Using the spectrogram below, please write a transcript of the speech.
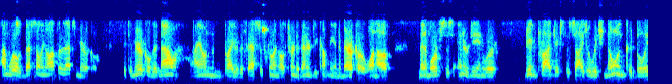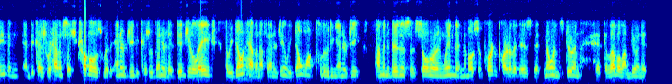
I'm world's best selling author. That's a miracle. It's a miracle that now I own probably the fastest growing alternative energy company in America, or one of Metamorphosis Energy, and we're doing projects the size of which no one could believe. And, and because we're having such troubles with energy, because we've entered a digital age, we don't have enough energy, and we don't want polluting energy. I'm in the business of solar and wind, and the most important part of it is that no one's doing at the level I'm doing it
